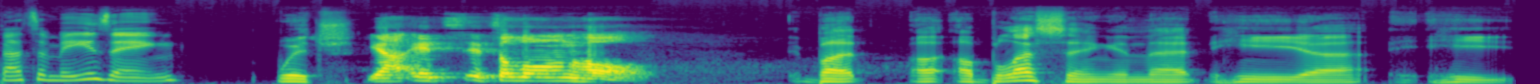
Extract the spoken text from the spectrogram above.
that's amazing Which, yeah. It's it's a long haul. but a, a blessing in that he uh, he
